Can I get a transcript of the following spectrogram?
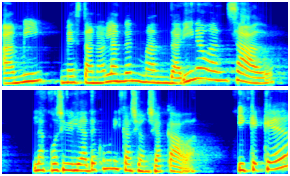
a mí me están hablando en mandarín avanzado, la posibilidad de comunicación se acaba. Y que queda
